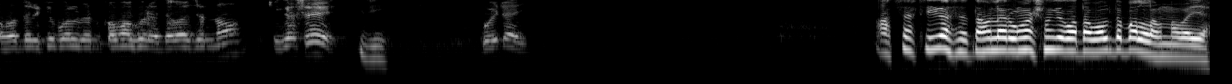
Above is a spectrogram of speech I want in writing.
আমাদেরকে বলবেন ক্ষমা করে দেওয়ার জন্য ঠিক আছে? জি। ওইটাই। আচ্ছা ঠিক আছে তাহলে আর ওনার সঙ্গে কথা বলতে পারলাম না ভাইয়া।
